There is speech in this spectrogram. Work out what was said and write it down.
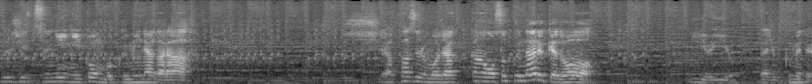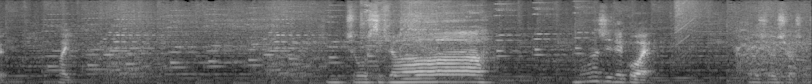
確実に2コンボ組みながらシアパズルも若干遅くなるけどいいよいいよ。大丈夫。組めてる。はい。緊張してきた。マジで怖い。よしよしよしよし。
